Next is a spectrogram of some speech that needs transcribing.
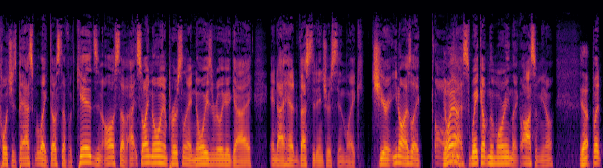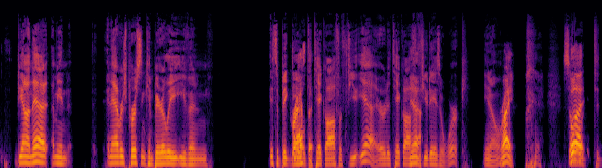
coaches basketball, like does stuff with kids and all this stuff. I, so I know him personally. I know he's a really good guy and I had vested interest in like cheering, you know, I was like, Oh, oh yes, wake up in the morning, like awesome, you know? Yeah. But beyond that, I mean, an average person can barely even, it's a big deal to take off a few, yeah, or to take off yeah. a few days of work, you know? Right. so, but, to, to,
